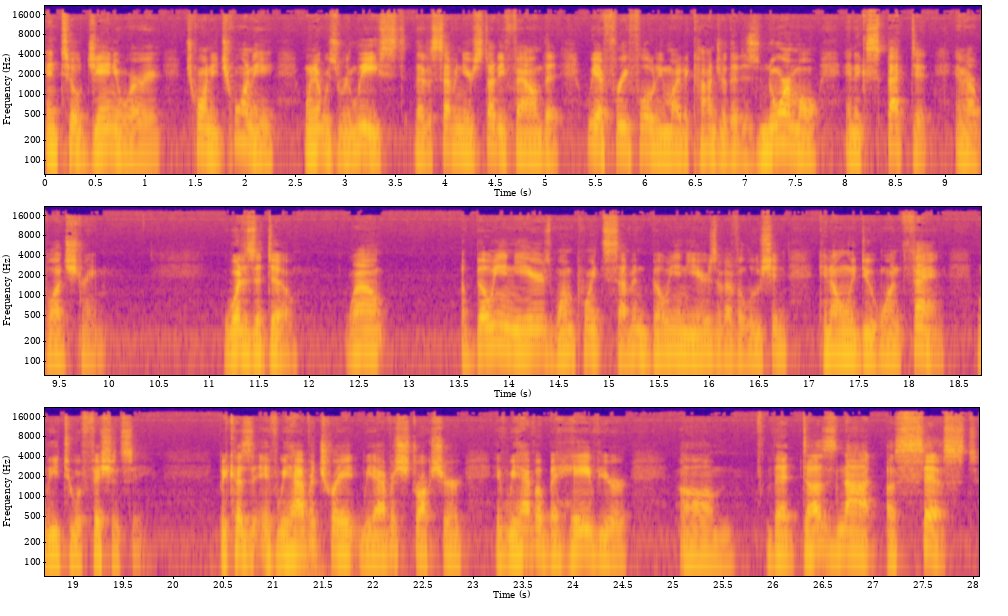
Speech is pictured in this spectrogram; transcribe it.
until January 2020 when it was released that a seven year study found that we have free floating mitochondria that is normal and expected in our bloodstream. What does it do? Well, a billion years, 1.7 billion years of evolution can only do one thing lead to efficiency. Because if we have a trait, we have a structure, if we have a behavior um, that does not assist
